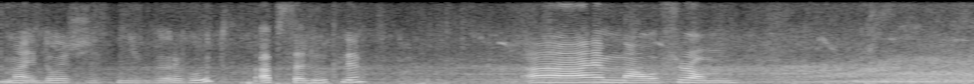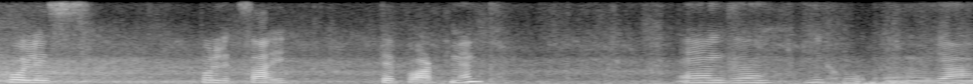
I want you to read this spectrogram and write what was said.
My Deutsch is nicht very good, absolutely. Uh, I am now from police, Polizei department. And uh, я,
